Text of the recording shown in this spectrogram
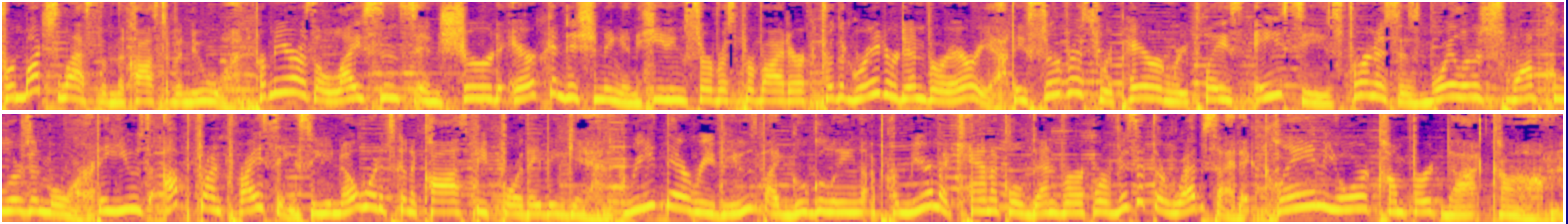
for much less than the cost of a new one. Premier is a licensed, insured air conditioning and heating service provider for the greater Denver area. They service, repair, and replace ACs, furnaces, boilers, swamp coolers, and more. They use upfront pricing so you know what it's going to cost before they begin. Read their reviews by Googling Premier Mechanical Denver or visit their website at claimyourcomfort.com.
